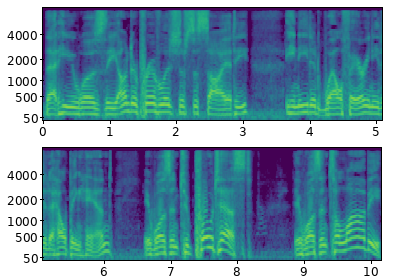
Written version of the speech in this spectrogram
that he was the underprivileged of society. He needed welfare, he needed a helping hand. It wasn't to protest, it wasn't to lobby.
